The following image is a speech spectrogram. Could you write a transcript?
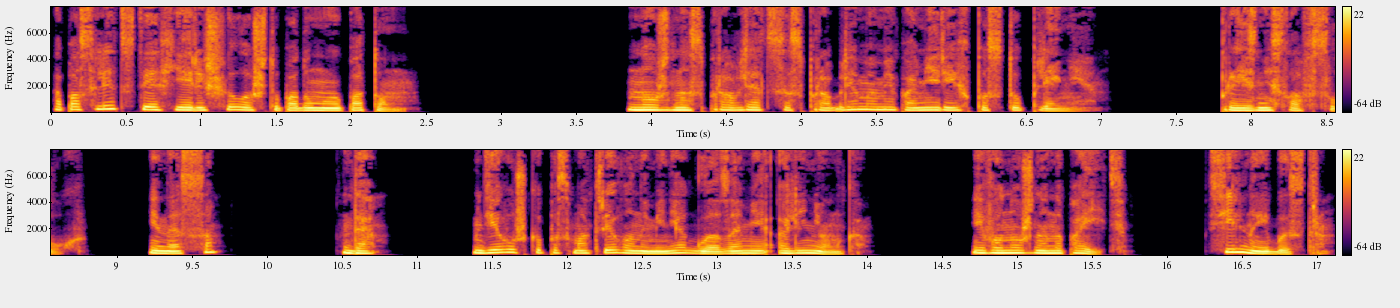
О последствиях я решила, что подумаю потом. Нужно справляться с проблемами по мере их поступления, произнесла вслух. Инесса? Да. Девушка посмотрела на меня глазами олененка. Его нужно напоить. Сильно и быстро.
